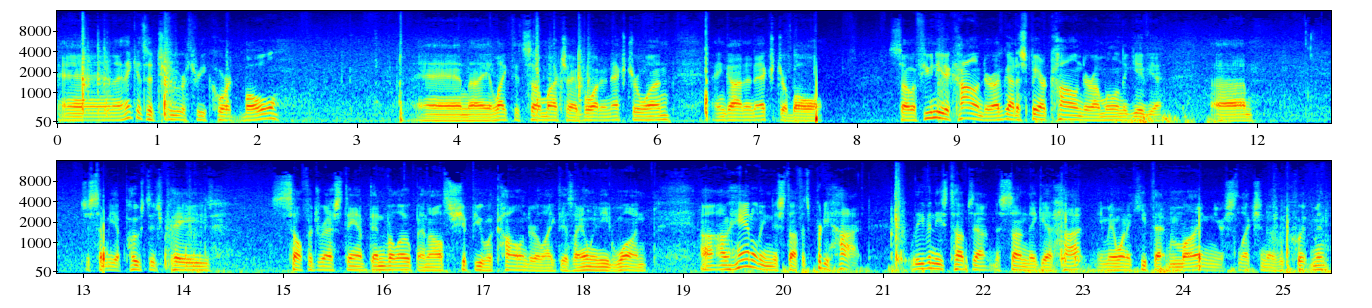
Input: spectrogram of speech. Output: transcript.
and I think it's a two or three quart bowl and I liked it so much I bought an extra one and got an extra bowl. So if you need a colander I've got a spare colander I'm willing to give you. Um, just send me a postage paid self-addressed stamped envelope and I'll ship you a colander like this. I only need one. Uh, I'm handling this stuff it's pretty hot. Leaving these tubs out in the sun they get hot. You may want to keep that in mind in your selection of equipment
